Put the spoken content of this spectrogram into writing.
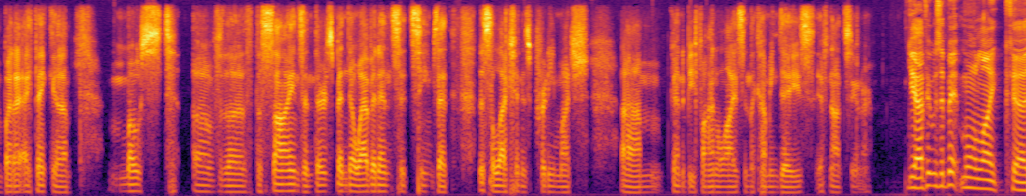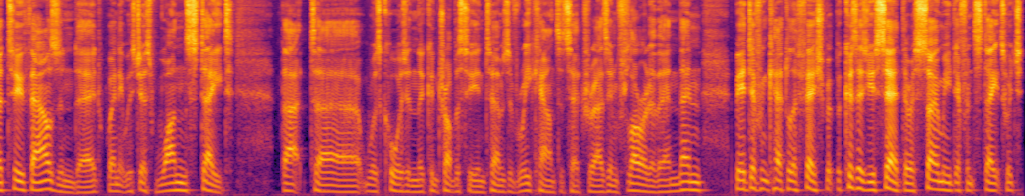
but I, I think uh, most of the the signs, and there's been no evidence. It seems that this election is pretty much um, going to be finalized in the coming days, if not sooner. Yeah, if it was a bit more like uh, 2000, Ed, when it was just one state that uh, was causing the controversy in terms of recounts, etc., as in Florida, then then be a different kettle of fish. But because, as you said, there are so many different states which,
